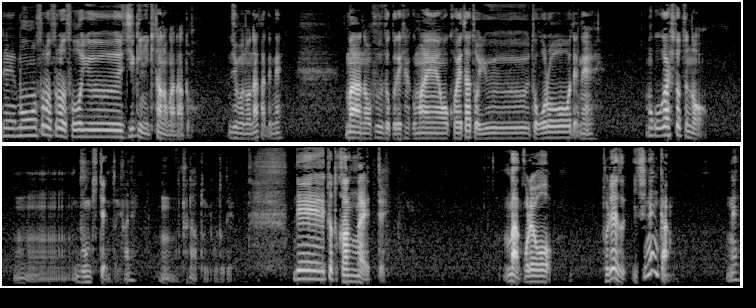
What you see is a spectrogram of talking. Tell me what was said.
ね。で、もうそろそろそういう時期に来たのかなと。自分の中でね。まあ、あの、風俗で100万円を超えたというところでね、ここが一つの、うん、分岐点というかね、うん、かなということで。で、ちょっと考えて、まあ、これを、とりあえず1年間、ね、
